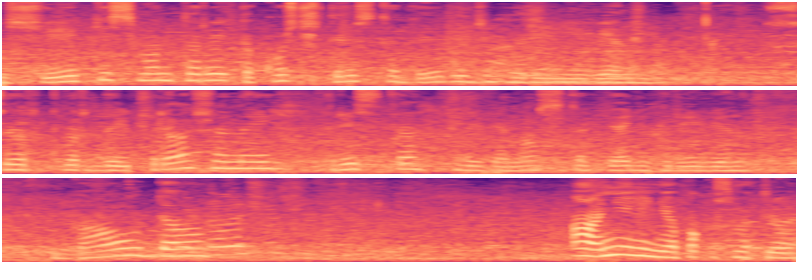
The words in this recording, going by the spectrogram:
І ще якийсь Монтерей, також 409 гривень. Сир твердий пряжений 395 гривень. Гауда. А, ні-ні-ні, я поки смотрю.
